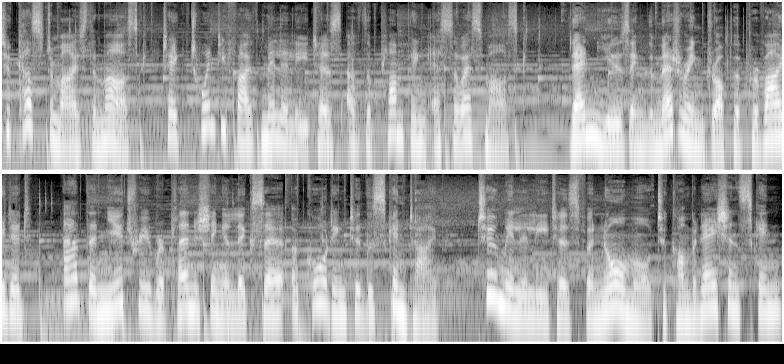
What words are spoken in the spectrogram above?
To customize the mask, take 25 milliliters of the plumping SOS mask. Then, using the measuring dropper provided, add the Nutri replenishing elixir according to the skin type. 2 milliliters for normal to combination skin,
